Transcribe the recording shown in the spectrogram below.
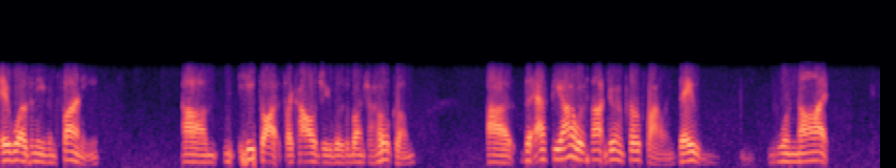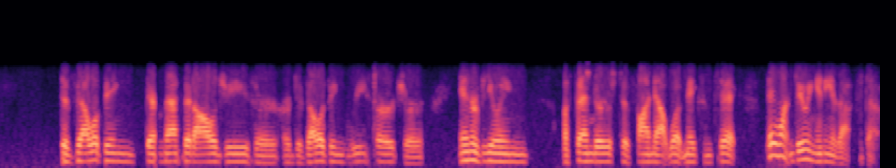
it wasn't even funny. um, he thought psychology was a bunch of hokum. Uh, the FBI was not doing profiling. They were not developing their methodologies or, or developing research or interviewing offenders to find out what makes them tick. They weren't doing any of that stuff.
